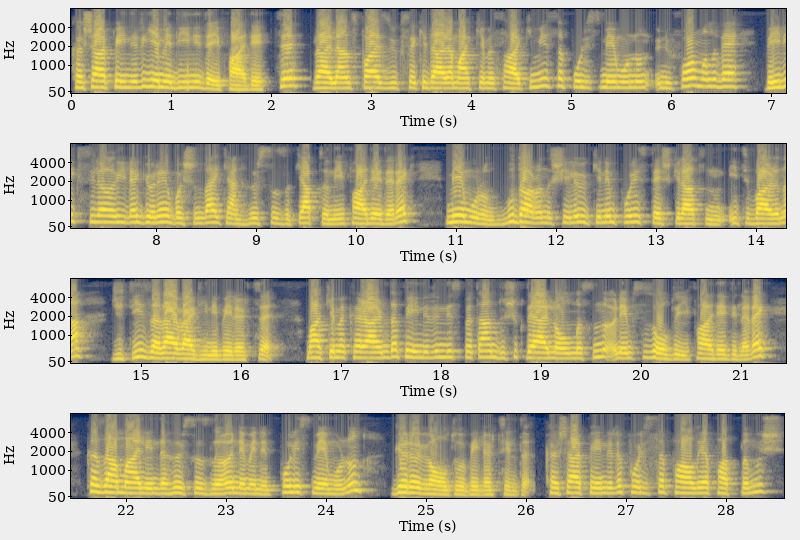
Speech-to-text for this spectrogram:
kaşar peyniri yemediğini de ifade etti. Rheinland Pfalz Yüksek İdare Mahkemesi hakimi ise polis memurunun üniformalı ve beylik silahıyla görev başındayken hırsızlık yaptığını ifade ederek memurun bu davranışıyla ülkenin polis teşkilatının itibarına ciddi zarar verdiğini belirtti. Mahkeme kararında peynirin nispeten düşük değerli olmasının önemsiz olduğu ifade edilerek kaza mahallinde hırsızlığı önlemenin polis memurunun görevi olduğu belirtildi. Kaşar peyniri polise pahalıya patlamış.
